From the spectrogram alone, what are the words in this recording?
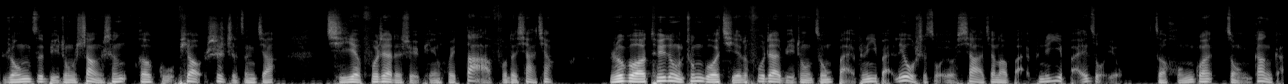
融资比重上升和股票市值增加，企业负债的水平会大幅的下降。如果推动中国企业的负债比重从百分之一百六十左右下降到百分之一百左右，则宏观总杠杆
